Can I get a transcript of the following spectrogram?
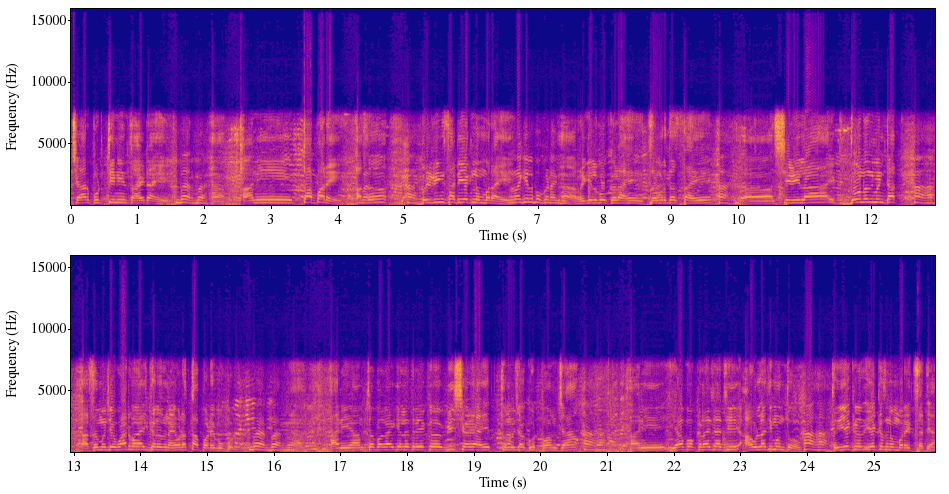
चार फूट तीन इंच हाईट आहे. बर बर. हा. आणि तापाड आहे हा. असं ब्रीडिंगसाठी एक नंबर आहे. रगील बोकड आहे. हा रगील बोकड आहे जबरदस्त आहे. हा. अं, शिडीला एक दोनच मिनिटात. हा हा. असं म्हणजे वाट बघायची गरज नाही एवढा तापड आहे बोकड. बर बर बर. हा. आणि आमच्या बघायला गेलं तर एक वीस शेळ्या आहेत तनुजा गोट फार्मच्या. आणि या बोकडाच्या जी अवलादी म्हणतो हा, हा. तर एक एकच नंबर आहेत सध्या.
